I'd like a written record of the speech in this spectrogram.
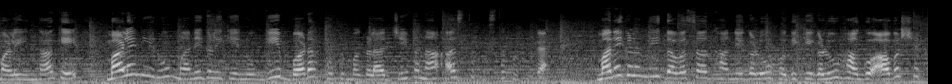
ಮಳೆಯಿಂದಾಗಿ ಮಳೆ ನೀರು ಮನೆಗಳಿಗೆ ನುಗ್ಗಿ ಬಡ ಕುಟುಂಬಗಳ ಜೀವನ ಅಸ್ತವ್ಯಸ್ತಗೊಂಡಿದೆ. ಮನೆಗಳಲ್ಲಿ ದವಸ ಧಾನ್ಯಗಳು, ಹೊದಿಕೆಗಳು ಹಾಗೂ ಅವಶ್ಯಕ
